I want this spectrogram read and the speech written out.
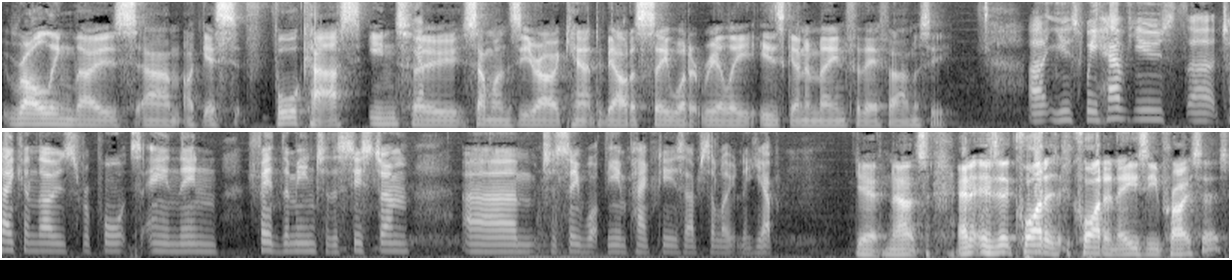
rolling those, um, I guess, forecasts into yep. someone's Xero account to be able to see what it really is going to mean for their pharmacy. Uh, yes, we have used uh, taken those reports and then fed them into the system um, to see what the impact is. Absolutely, yep. Yeah, no, it's, and is it quite a, quite an easy process?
